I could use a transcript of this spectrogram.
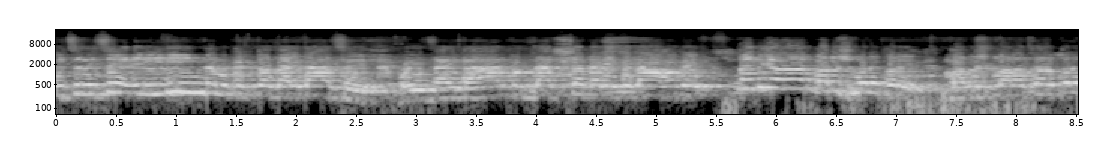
নিচে নিচে ইল্লিন নামক একটা জায়গা আছে। ওই জায়গার মধ্যে আত্মাটা রেখে দেওয়া হবে। মনে করে মানুষ মারা যাওয়ার পরে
